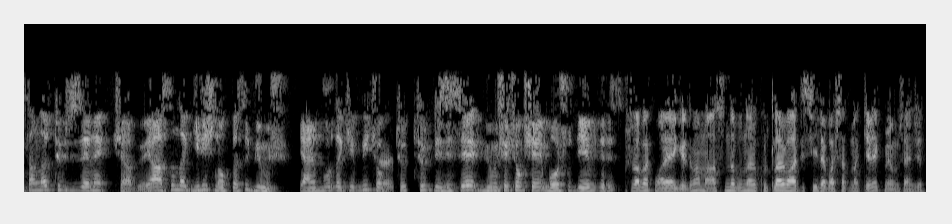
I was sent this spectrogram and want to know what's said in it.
insanları Türk dizilerine şey yapıyor. Ya aslında giriş noktası Gümüş. Yani buradaki birçok evet. Türk Türk dizisi Gümüş'e çok şey borçlu diyebiliriz. Kusura bakma araya girdim ama aslında bunları Kurtlar Vadisi ile başlatmak gerekmiyor mu sence?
